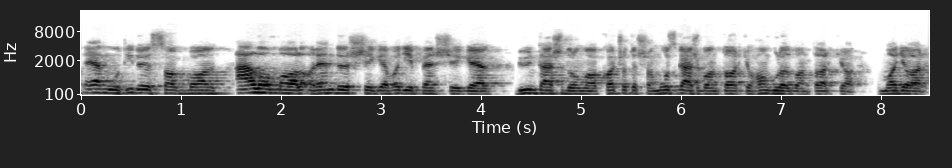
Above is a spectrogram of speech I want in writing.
elmúlt időszakban állammal, a rendőrséggel vagy éppenséggel bűntársadalommal kapcsolatosan mozgásban tartja, hangulatban tartja a magyar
